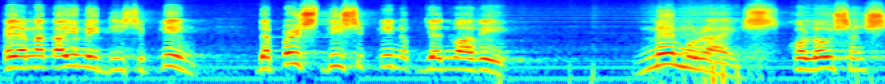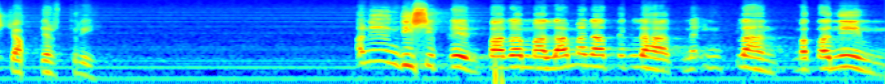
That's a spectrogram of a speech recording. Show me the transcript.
Kaya nga tayo may discipline. The first discipline of January, memorize Colossians chapter 3. Ano yung discipline? Para malaman natin lahat na implant, matanim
